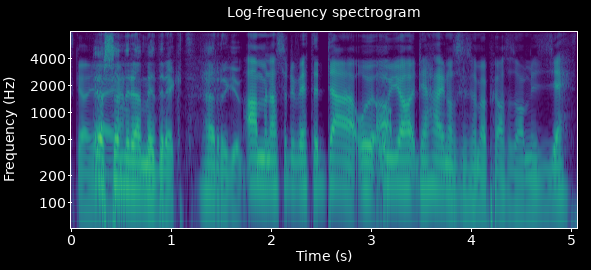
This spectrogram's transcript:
ska jag göra? Jag känner igen mig direkt, herregud. Ja men alltså du vet det där, och, Ja. och jag, det här är något som jag pratat om jätte,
